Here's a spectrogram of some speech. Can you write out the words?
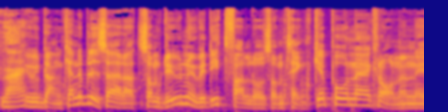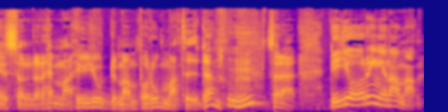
Nej. Ibland kan det bli så här att som du nu i ditt fall då som tänker på när kranen är sönder hemma. Hur gjorde man på romartiden? Sådär. Det gör ingen annan.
